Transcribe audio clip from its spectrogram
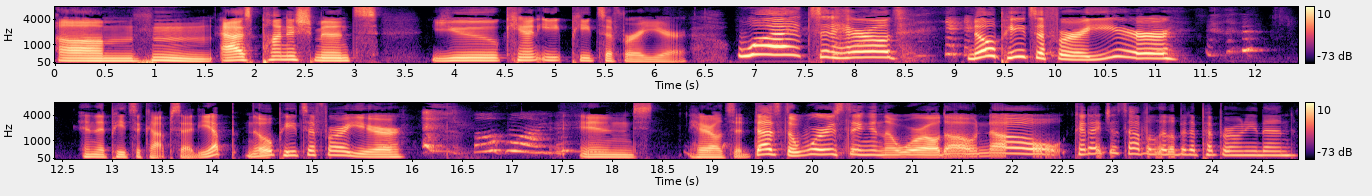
um, hmm, as punishment, you can't eat pizza for a year. What? said Harold. No pizza for a year. And the pizza cop said, Yep, no pizza for a year. Oh. And Harold said, That's the worst thing in the world. Oh no. Could I just have a little bit of pepperoni then?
